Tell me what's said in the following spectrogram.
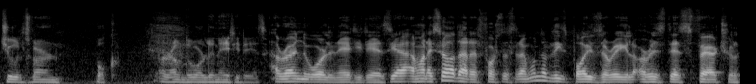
Jules Verne book. Around the World in 80 Days. Around the World in 80 Days, yeah. And when I saw that at first, I said, I wonder if these boys are real or is this virtual?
